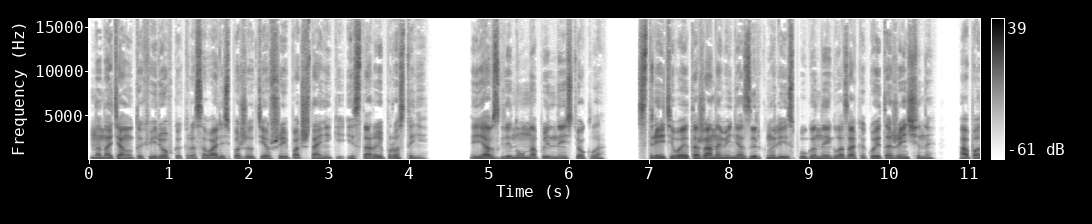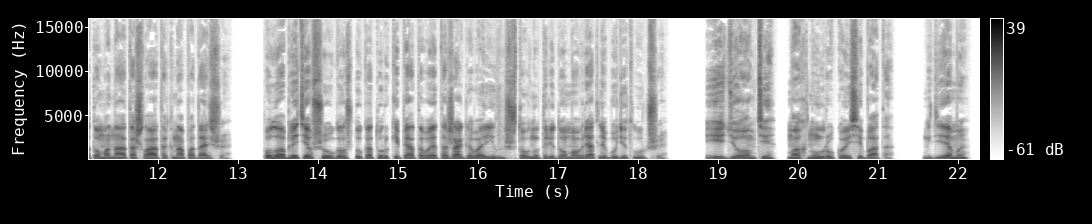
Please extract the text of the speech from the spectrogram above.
На натянутых веревках красовались пожелтевшие подштанники и старые простыни. Я взглянул на пыльные стекла. С третьего этажа на меня зыркнули испуганные глаза какой-то женщины, а потом она отошла от окна подальше. Полуоблетевший угол штукатурки пятого этажа говорил, что внутри дома вряд ли будет лучше. «Идемте», — махнул рукой Сибата. «Где мы?» —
